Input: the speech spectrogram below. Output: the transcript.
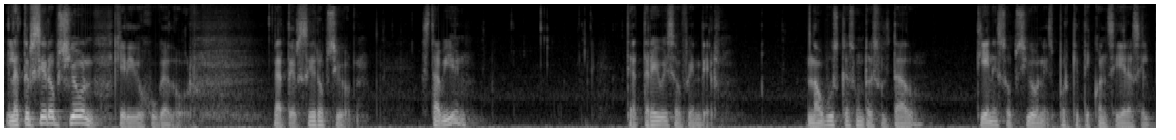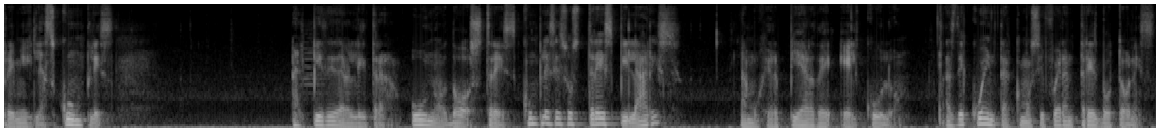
la tercera opción, querido jugador, la tercera opción, está bien, te atreves a ofender, no buscas un resultado, tienes opciones porque te consideras el premio y las cumples al pie de la letra. Uno, dos, tres. Cumples esos tres pilares la mujer pierde el culo. Haz de cuenta como si fueran tres botones.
